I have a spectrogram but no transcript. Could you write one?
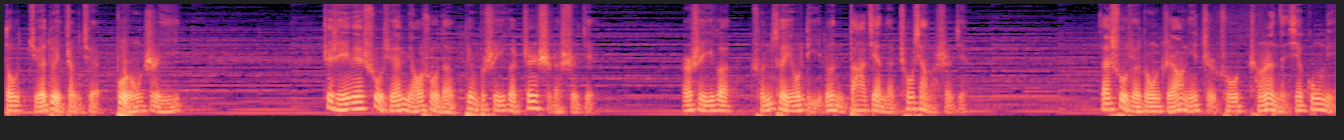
都绝对正确，不容置疑。这是因为数学描述的并不是一个真实的世界，而是一个纯粹由理论搭建的抽象的世界。在数学中，只要你指出承认哪些公理，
